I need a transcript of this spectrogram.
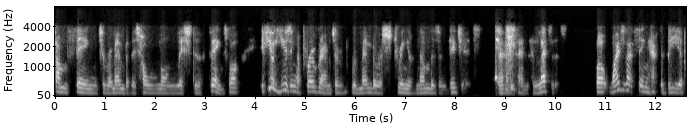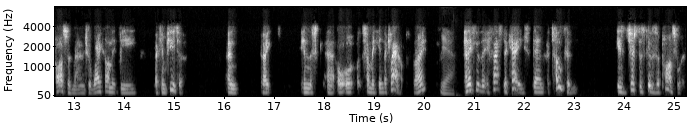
something to remember this whole long list of things. Well, if you're using a program to remember a string of numbers and digits and, and, and letters, well, why does that thing have to be a password manager? Why can't it be a computer and like in the uh, or, or something in the cloud, right? Yeah. And if, if that's the case, then a token is just as good as a password.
